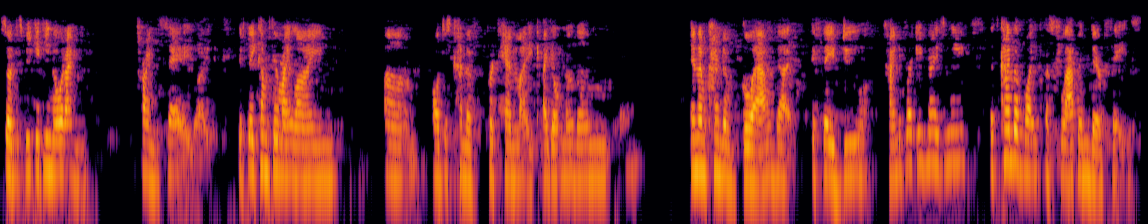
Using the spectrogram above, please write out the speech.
so to speak, if you know what I'm trying to say. Like, if they come through my line, um, I'll just kind of pretend like I don't know them. And I'm kind of glad that if they do kind of recognize me, it's kind of like a slap in their face.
